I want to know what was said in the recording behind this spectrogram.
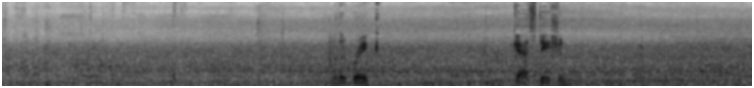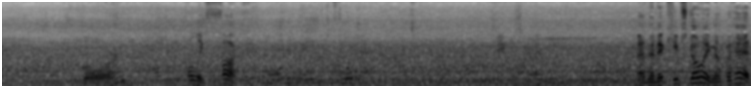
Another break. Gas station. More. Holy fuck. And then it keeps going up ahead.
